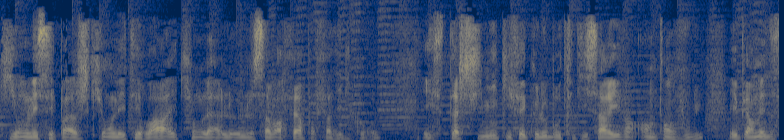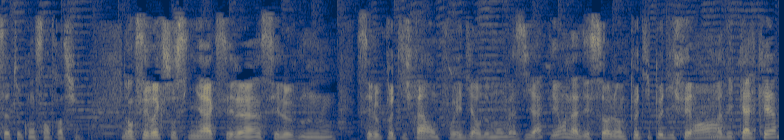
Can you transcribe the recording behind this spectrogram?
qui ont les cépages, qui ont les terroirs et qui ont le, savoir-faire pour faire des liquoreux. Et cette chimie qui fait que le botrytis arrive en temps voulu et permet de cette concentration. Donc c'est vrai que Saucignac, c'est le, hum, petit frère, on pourrait dire, de Montbazillac. Et on a des sols un petit peu différents, on a des calcaires,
